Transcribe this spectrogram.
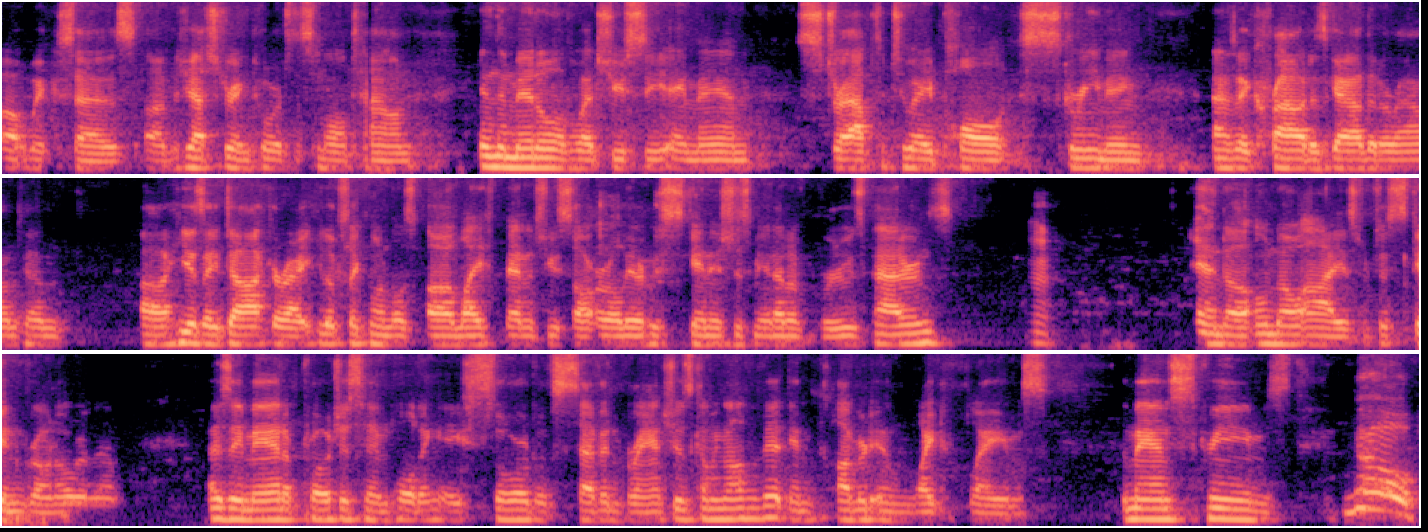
uh, Wick says, uh, gesturing towards the small town, in the middle of which you see a man strapped to a pole, screaming as a crowd is gathered around him. Uh, he is a Dockerite. He looks like one of those uh, life bandits you saw earlier, whose skin is just made out of bruise patterns, Hmm. and uh, oh, no eyes, with just skin grown over them. As a man approaches him, holding a sword with seven branches coming off of it and covered in white flames, the man screams, no,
